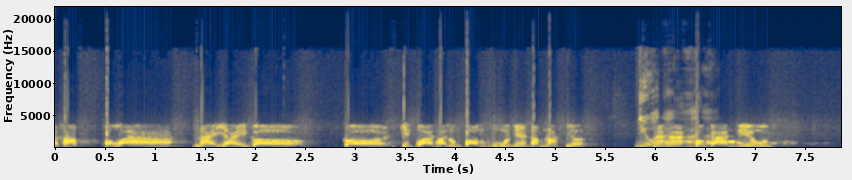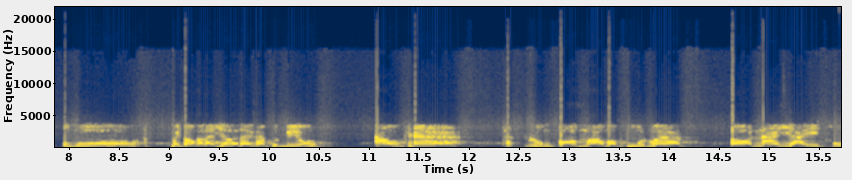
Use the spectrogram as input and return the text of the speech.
นะครับ เพราะว่านายใหญ่ก็ก็คิดว่าถ้าลุงป้อมพูดเนี่ยน้ำหนักเยอะดีลอะไรนะฮะคะเพราะการดีลโอ้โหไม่ต้องอะไรเยอะเลยครับ คุณหมิว เอาแค่ลุงป้อมเอามาพูดว่า ตอนนายใหญ่โทร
